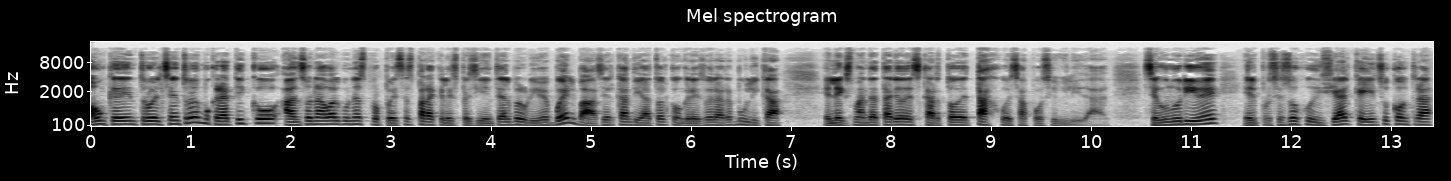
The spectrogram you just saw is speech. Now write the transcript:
Aunque dentro del Centro Democrático han sonado algunas propuestas para que el expresidente Álvaro Uribe vuelva a ser candidato al Congreso de la República, el exmandatario descartó de tajo esa posibilidad. Según Uribe, el proceso judicial que hay en su contra,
